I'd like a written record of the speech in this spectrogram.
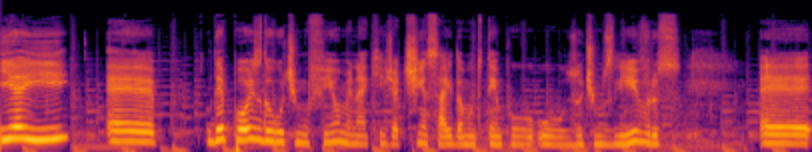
E aí, é, depois do último filme, né, que já tinha saído há muito tempo os últimos livros, é,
